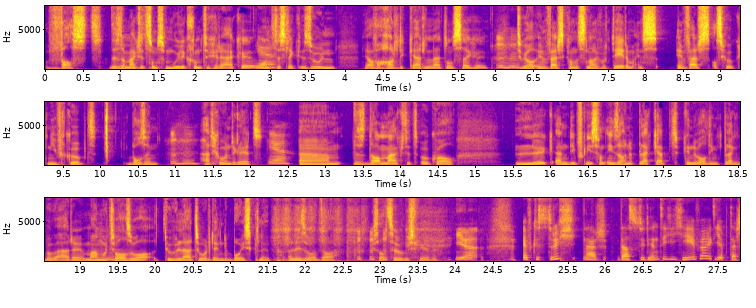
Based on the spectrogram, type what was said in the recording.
vast. Dus dat Mhm. maakt het soms moeilijker om te geraken, want het is like zo'n ja, harde kern, laat ons zeggen. Mhm. Terwijl invers kan het snel roteren, maar invers, als je ook niet verkoopt, bos in. Mhm. Gaat gewoon eruit. Ehm, dus dat maakt het ook wel leuk en diepvries. Want eens dat je een plek hebt, kun je wel die plek bewaren. Maar je moet wel Mm. zo wat toegelaten worden in de boys club. Allee, zo wat dat. Ik zal het zo beschrijven. Ja. Even terug naar dat studentengegeven. Je hebt daar,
